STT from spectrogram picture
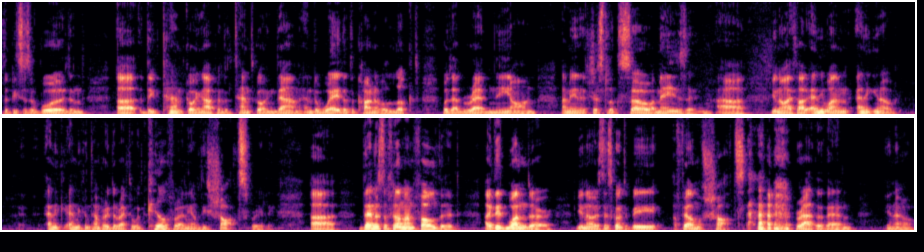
the pieces of wood and uh, the tent going up and the tent going down, and the way that the carnival looked with that red neon. I mean, it just looks so amazing. Uh, you know, I thought anyone, any, you know, any any contemporary director would kill for any of these shots, really. Uh, then, as the film unfolded, I did wonder, you know, is this going to be a film of shots rather than, you know,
